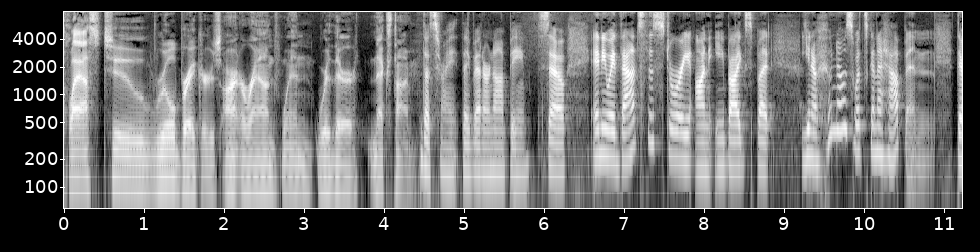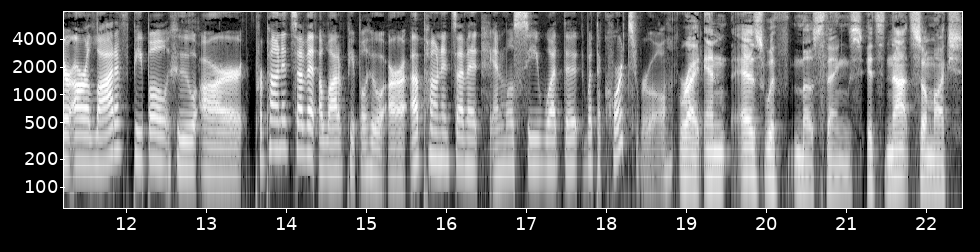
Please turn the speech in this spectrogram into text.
class two rule breakers aren't around when we're there next time. That's right. They better not be. So, anyway, that's the story on e bikes. But, you know, who knows what's going to happen? There are a lot of people who are proponents of it, a lot of people who are opponents of it, and we'll see what the what the courts rule. Right. And as with most things, it's not so much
